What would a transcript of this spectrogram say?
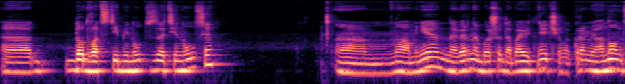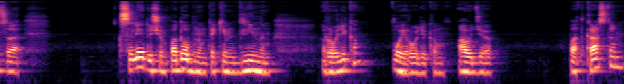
до 20 минут затянулся. А, ну а мне, наверное, больше добавить нечего, кроме анонса к следующим подобным таким длинным роликам, ой, роликам, аудио подкастам,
